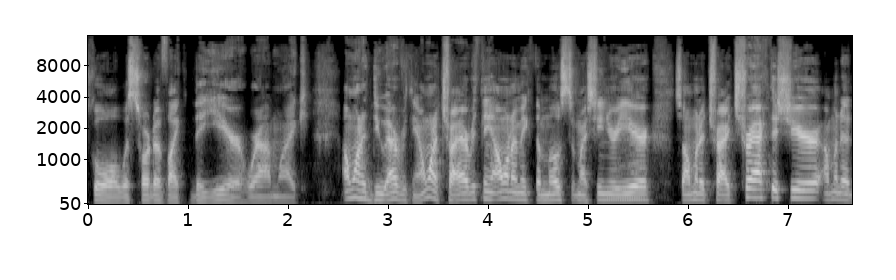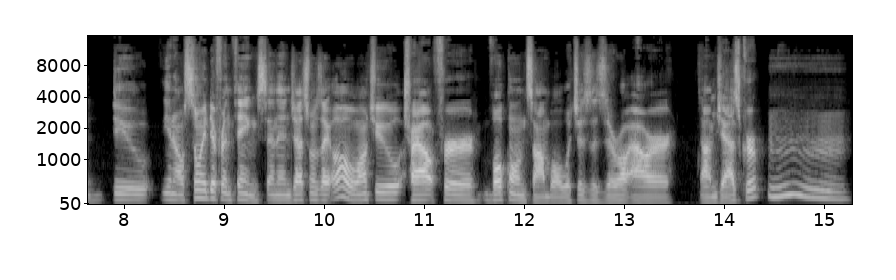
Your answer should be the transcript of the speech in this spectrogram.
school was sort of like the year where I'm like, I want to do everything. I want to try everything. I want to make the most of my senior Mhm. year. So I'm going to try track this year. I'm going to do, you know, so many different things. And then Justin was like, oh, why don't you try out for vocal ensemble, which is a zero hour um, jazz group. Mm.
